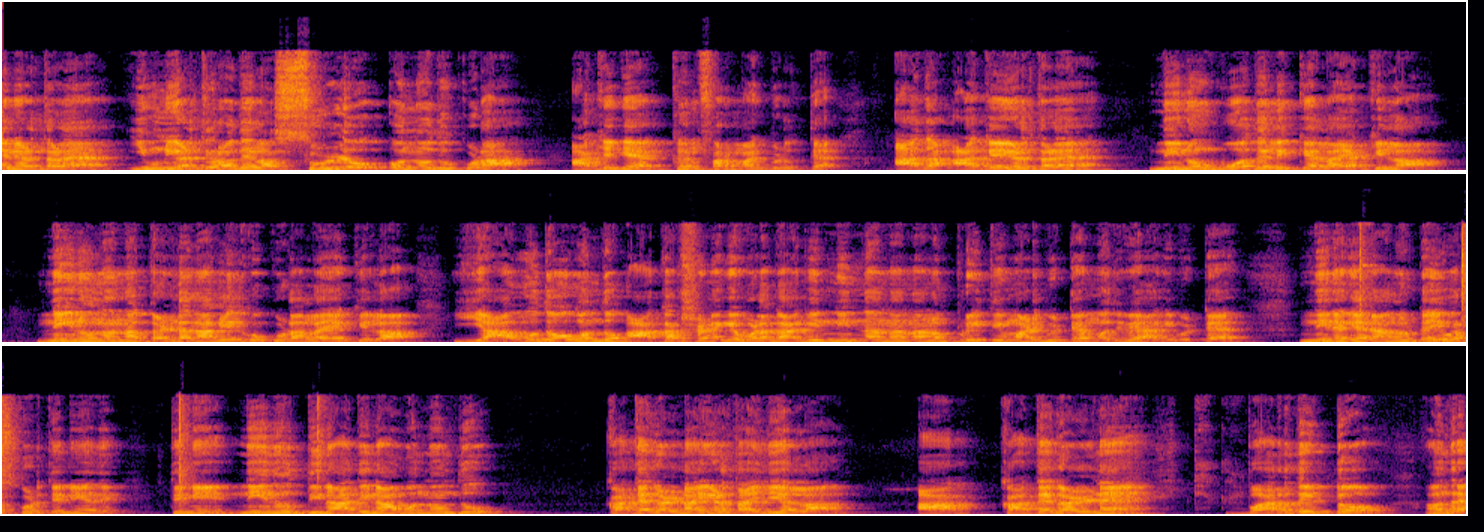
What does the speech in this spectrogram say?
ಏನು ಹೇಳ್ತಾಳೆ, ಇವನು ಹೇಳ್ತಿರೋದೆಲ್ಲ ಸುಳ್ಳು ಅನ್ನೋದು ಕೂಡ ಆಕೆಗೆ ಕನ್ಫರ್ಮ್ ಆಗಿಬಿಡುತ್ತೆ. ಆಗ ಆಕೆ ಹೇಳ್ತಾಳೆ, ನೀನು ಓದಲಿಕ್ಕೆ ಲಯಕ್ಕಿಲ್ಲ. ನೀನು ನನ್ನ ಗಂಡನಾಗ್ಲಿಕ್ಕೂ ಕೂಡ ಲಯಕ್ಕಿಲ್ಲ. ಯಾವುದೋ ಒಂದು ಆಕರ್ಷಣೆಗೆ ಒಳಗಾಗಿ ನಿನ್ನನ್ನು ನಾನು ಪ್ರೀತಿ ಮಾಡಿಬಿಟ್ಟೆ, ಮದುವೆ ಆಗಿಬಿಟ್ಟೆ. ನಿನಗೆ ನಾನು ಡೈವರ್ಸ್ ಕೊಡ್ತೀನಿ, ತೀನಿ. ನೀನು ದಿನ ದಿನ ಒಂದೊಂದು ಕತೆಗಳನ್ನ ಹೇಳ್ತಾ ಇದೆಯಲ್ಲ, ಆ ಕತೆಗಳನ್ನೇ ಬರೆದಿಟ್ಟು, ಅಂದರೆ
